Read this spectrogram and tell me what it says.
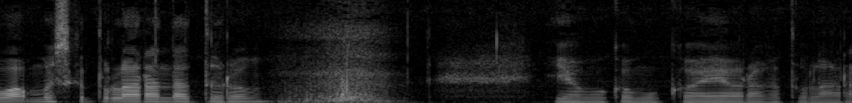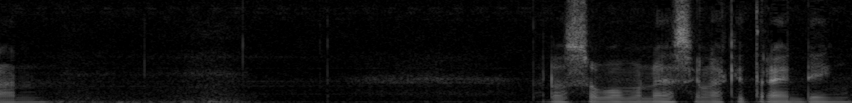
awakmu ketularan ta durung? Ya muka-muka ya orang ketularan terus apa mana sing lagi trending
